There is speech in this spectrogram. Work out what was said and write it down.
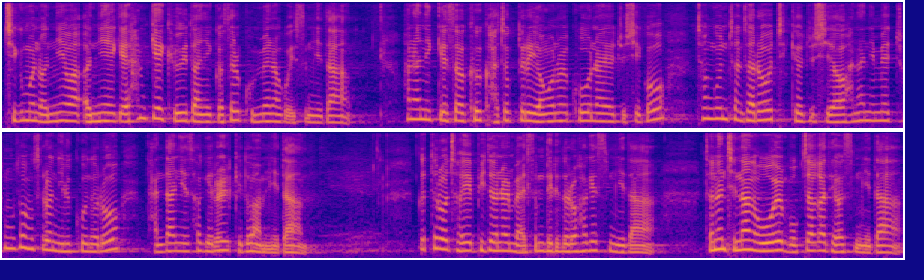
지금은 언니와 언니에게 함께 교회 다닐 것을 고민하고 있습니다. 하나님께서 그 가족들의 영혼을 구원하여 주시고 천군 천사로 지켜 주시어 하나님의 충성스러운 일꾼으로 단단히 서기를 기도합니다. 끝으로 저의 비전을 말씀드리도록 하겠습니다. 저는 지난 5월 목자가 되었습니다.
